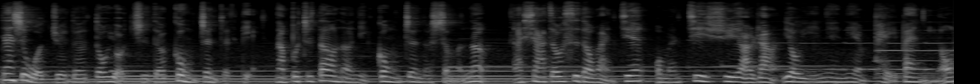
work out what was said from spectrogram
但是我觉得都有值得共振的点。那不知道呢，你共振了什么呢？那下周四的晚间，我们继续要让又一念念陪伴你哦。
